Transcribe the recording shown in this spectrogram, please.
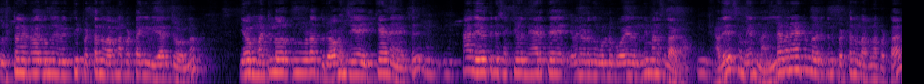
ദുഷ്ടനായിട്ട് കിടക്കുന്ന ഒരു വ്യക്തി പെട്ടെന്ന് മരണപ്പെട്ടെങ്കിൽ വിചാരിച്ചോളണം. ഇവ മറ്റുള്ളവർക്കും കൂടെ ദ്രോഹം ചെയ്യാതിരിക്കാനായിട്ട് ആ ദൈവത്തിന്റെ ശക്തികൾ നേരത്തെ ഇവനോട് കൊണ്ടുപോയതെന്ന് മനസ്സിലാക്കാം മനസ്സിലാക്കണം. അതേസമയം നല്ലവനായിട്ടുള്ള ഒരുത്തിന് പെട്ടെന്ന് മരണപ്പെട്ടാൽ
